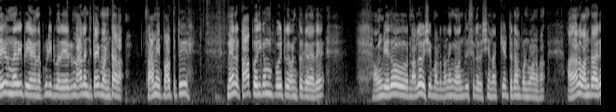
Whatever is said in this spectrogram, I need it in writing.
தெய்வம் மாதிரி இப்போ என்னை கூட்டிகிட்டு போகிற நாலஞ்சு டைம் வந்துட்டாரான் சாமியை பார்த்துட்டு மேலே டாப் வரைக்கும் போயிட்டு வந்துட்டுருக்கிறாரு அவங்க ஏதோ ஒரு நல்ல விஷயம் பண்ணுறதால இங்கே வந்து சில விஷயம்லாம் கேட்டு தான் பண்ணுவாங்களாம். அதனால் வந்தார்.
